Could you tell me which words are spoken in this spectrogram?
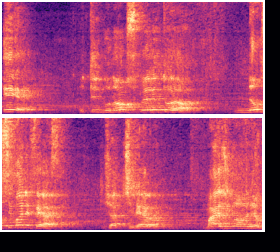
e o Tribunal Superior Eleitoral não se manifesta. Já tiveram mais uma reunião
